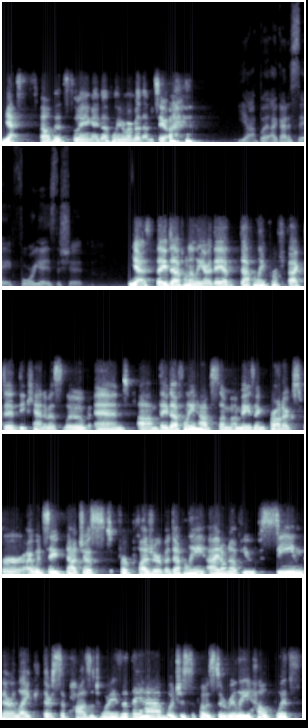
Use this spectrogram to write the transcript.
Yes, Velvet Swing. I definitely remember them too. Yeah, but I gotta say, Foria is the shit. Yes, they definitely are. They have definitely perfected the cannabis lube, and um, they definitely have some amazing products for. I would say not just for pleasure, but definitely. I don't know if you've seen their like their suppositories that they have, which is supposed to really help with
